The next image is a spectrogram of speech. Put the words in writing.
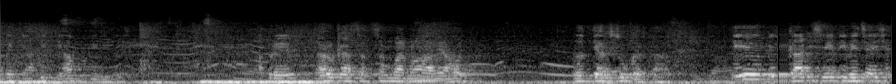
મને ત્યાંથી ક્યાં મૂકી દીધો આપણે ધારો કે આ સત્સંગમાં ન આવ્યા હોત, તો અત્યારે શું કરતા? હોત? એ પેલી ગાડી શેરડી વેચાય છે.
